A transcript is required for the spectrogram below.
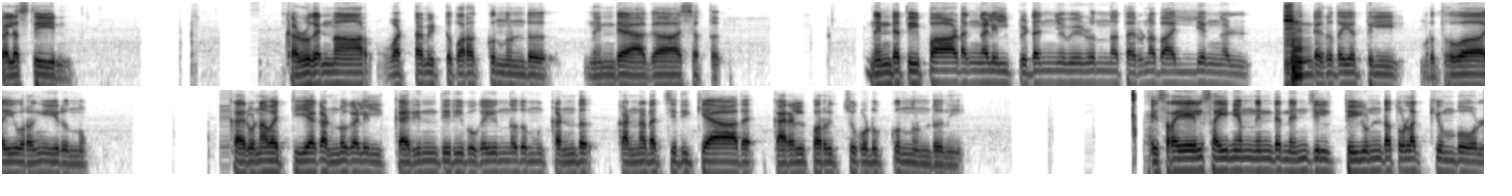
Palestine കഴുകന്മാർ വട്ടമിട്ട് പറക്കുന്നുണ്ട് നിന്റെ ആകാശത്ത്. നിന്റെ തീപ്പാടങ്ങളിൽ പിടഞ്ഞു വീഴുന്ന തരുണബാല്യങ്ങൾ നിന്റെ ഹൃദയത്തിൽ മൃദുവായി ഉറങ്ങിയിരുന്നു. കരുണ പറ്റിയ കണ്ണുകളിൽ കരിന്തിരി പുകയുന്നതും കണ്ട് കണ്ണടച്ചിരിക്കാതെ കരൽ പറിച്ചു കൊടുക്കുന്നുണ്ട് നീ. ഇസ്രയേൽ സൈന്യം നിന്റെ നെഞ്ചിൽ തീയുണ്ട തുളയ്ക്കുമ്പോൾ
